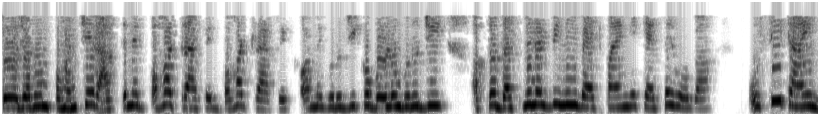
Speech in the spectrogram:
तो जब हम पहुँचे रास्ते में बहुत ट्रैफ़िक बहुत ट्रैफ़िक और मैं गुरुजी को बोलूँ, गुरुजी, अब तो दस मिनट भी नहीं बैठ पाएँगे, कैसे होगा? उसी टाइम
